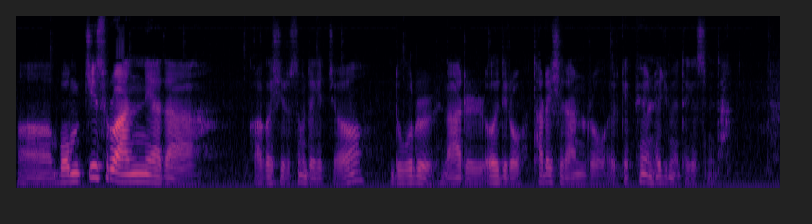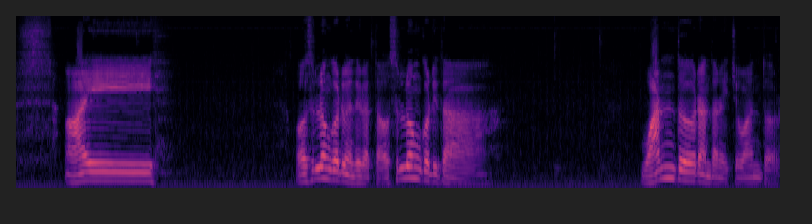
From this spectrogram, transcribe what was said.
어, 몸짓으로 안내하다. 과거시로 쓰면 되겠죠. 누구를, 나를, 어디로, 탈의실 안으로 이렇게 표현을 해주면 되겠습니다. I 어슬렁거리며 내려갔다. 어슬렁거리다. wander란 단어 있죠. wander.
